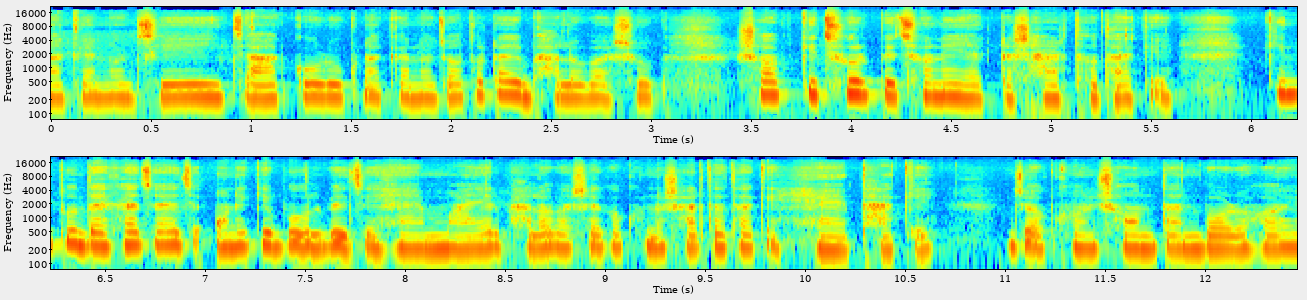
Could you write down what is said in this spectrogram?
না কেন, যেই যা করুক না কেন, যতটাই ভালোবাসুক সব কিছুর পেছনেই একটা স্বার্থ থাকে। কিন্তু দেখা যায় যে অনেকে বলবে যে হ্যাঁ মায়ের ভালোবাসা কখনো স্বার্থ থাকে? হ্যাঁ থাকে। যখন সন্তান বড় হয়,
